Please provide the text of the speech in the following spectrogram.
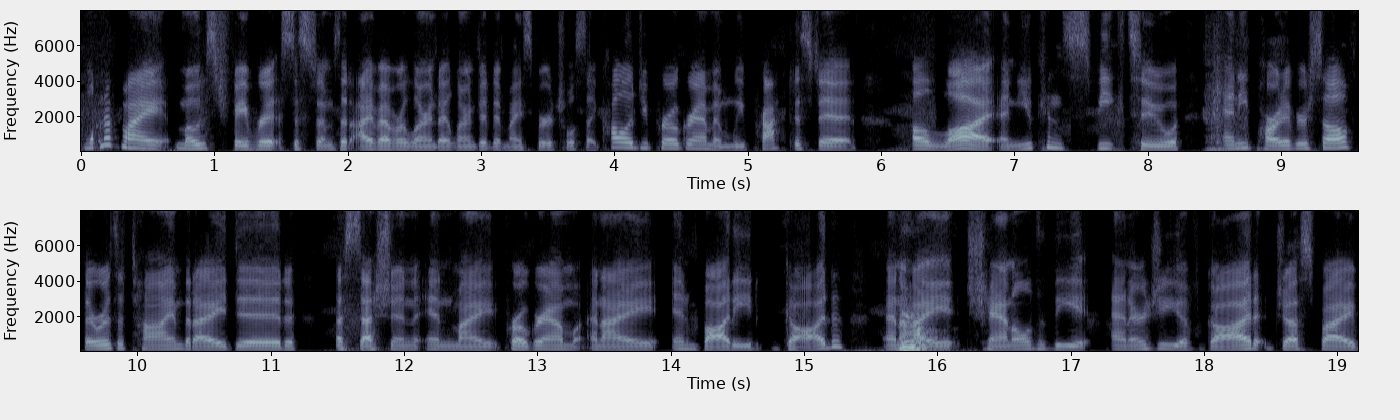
one of my most favorite systems that I've ever learned. I learned it in my spiritual psychology program, and we practiced it a lot. And you can speak to any part of yourself. There was a time that I did a session in my program, and I embodied God and Yeah. I channeled the energy of God just by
